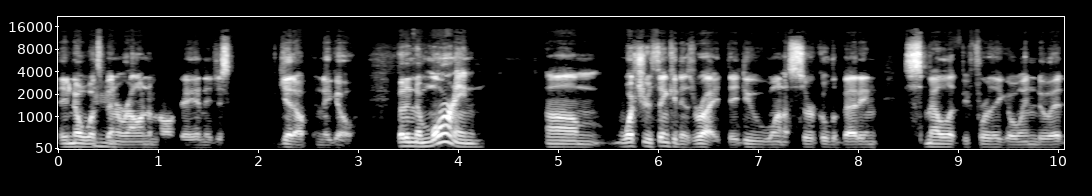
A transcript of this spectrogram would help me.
They know what's mm-hmm. been around them all day, and they just get up and they go. But in the morning, um, what you're thinking is right. They do want to circle the bedding, smell it before they go into it,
